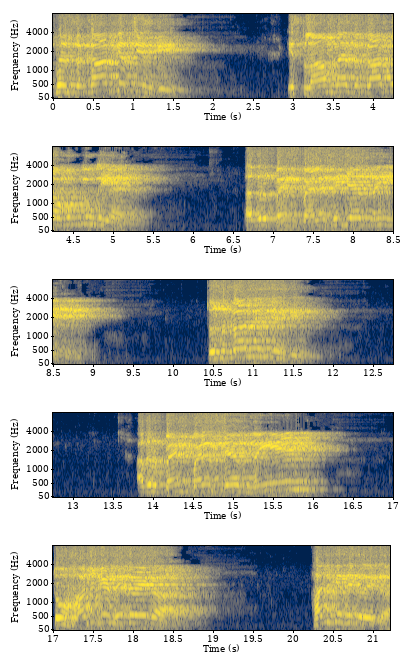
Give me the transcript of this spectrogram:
تو پھر زکات کس چیز کی؟ اسلام نے زکات کا حکم کیوں دیا ہے اگر بینک بیلنس ہی جائز نہیں ہے تو زکات کس چیز کی اگر بینک بیلنس جائز نہیں ہے تو حج کیسے کرے گا حج کیسے کرے گا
